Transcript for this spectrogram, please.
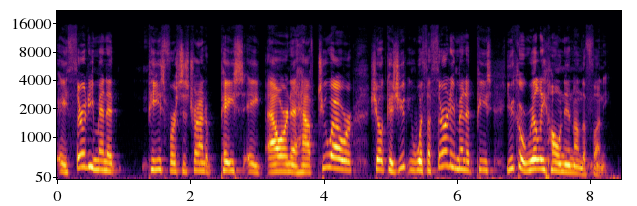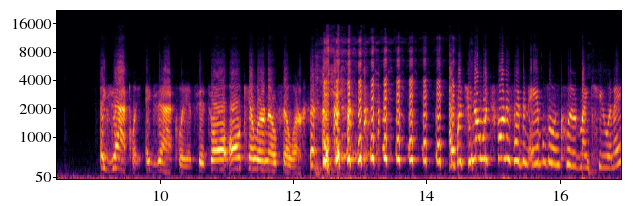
a 30 minute piece versus trying to pace a hour and a half, two hour show because you with a 30 minute piece, you could really hone in on the funny. Exactly, exactly. It's it's all all killer, no filler. But you know what's fun is I've been able to include my Q and A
